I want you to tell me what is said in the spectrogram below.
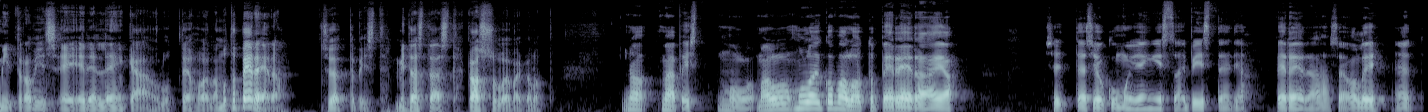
Mitrovic ei edelleenkään ollut tehoilla. Mutta Pereira, syöttöpiste. Mitäs tästä? Kassu voi vaikka aloittaa. No mä pist, mulla, mä, mulla oli kova luotto Pereiraa ja sitten tässä joku mun jengissä sai pisteet ja Pereirahan se oli, että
